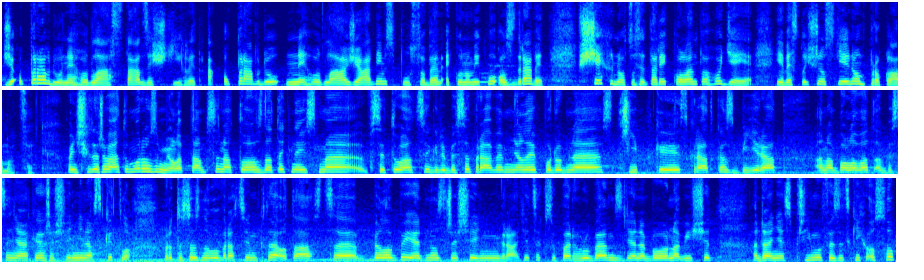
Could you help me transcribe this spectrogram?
že opravdu nehodlá stát zeštíhlit a opravdu nehodlá žádným způsobem ekonomiku ozdravit. Všechno, co se tady kolem toho děje, je ve skutečnosti jenom proklamace. Paní Škytařová, já tomu rozumím, ale ptám se na to, zda teď nejsme v situaci, kdyby se právě měly podobné střípky zkrátka sbírat a nabalovat, aby se nějaké řešení naskytlo. Proto se znovu vracím k té otázce. Bylo by jedno z řešení vrátit se k superhrubé mzdě nebo navýšit daně z příjmu fyzických osob?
